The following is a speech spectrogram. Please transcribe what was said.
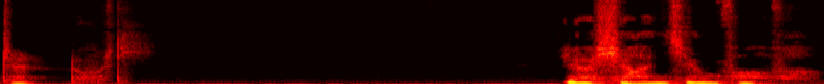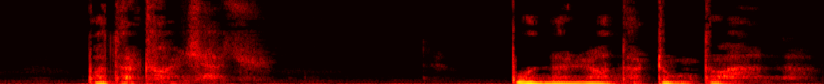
真努力，要想尽方法把它传下去，不能让它中断了，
